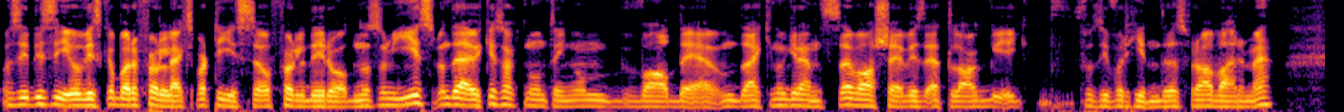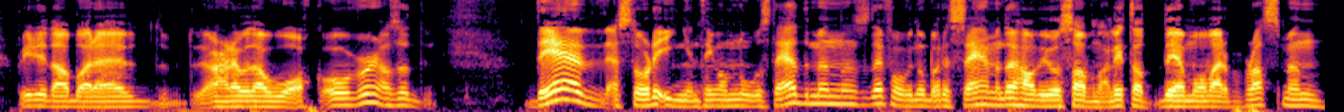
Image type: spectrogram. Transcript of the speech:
De sier jo vi skal bare følge ekspertise og følge de rådene som gis, men det er jo ikke sagt noen ting om hva det Det er ikke noen grense. Hva skjer hvis et lag for si, forhindres fra å være med? Blir de da bare Er det da walkover? Altså det står det ingenting om noe sted, men det får vi nå bare se. Men det har vi jo savna litt, at det må være på plass. Men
